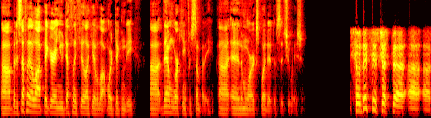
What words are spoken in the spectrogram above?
Uh, but it's definitely a lot bigger and you definitely feel like you have a lot more dignity uh, than working for somebody uh, in a more exploitative situation. So this is just a, a, a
